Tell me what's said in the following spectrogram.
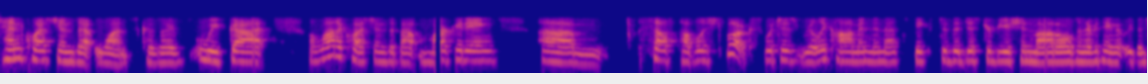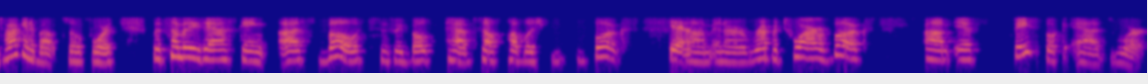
ten questions at once because I've we've got a lot of questions about marketing. Um, self-published books, which is really common, and that speaks to the distribution models and everything that we've been talking about, so forth. But somebody's asking us both, since we both have self-published books um, in our repertoire of books, um, if Facebook ads work.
